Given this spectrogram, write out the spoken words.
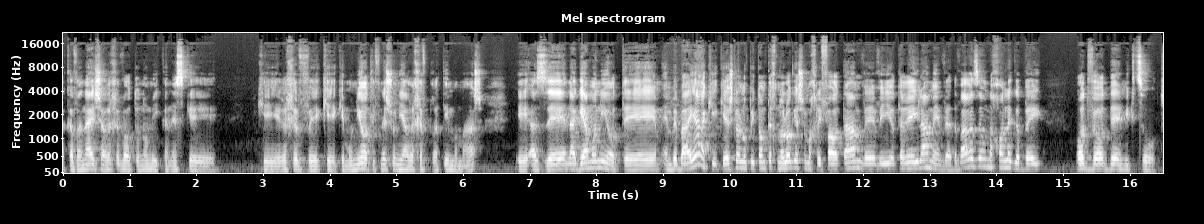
הכוונה היא שהרכב האוטונומי ייכנס כ, כרכב, כ, כמוניות לפני שהוא נהיה רכב פרטי ממש, אה, אז אה, נהגי המוניות אה, הם בבעיה, כי, כי יש לנו פתאום טכנולוגיה שמחליפה אותם והיא יותר יעילה מהם, והדבר הזה הוא נכון לגבי עוד ועוד מקצועות.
